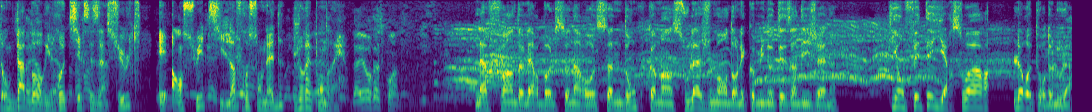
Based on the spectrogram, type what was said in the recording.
Donc d'abord, il retire ses insultes et ensuite, s'il offre son aide, je répondrai. La fin de l'ère Bolsonaro sonne donc comme un soulagement dans les communautés indigènes, qui ont fêté hier soir le retour de Lula.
